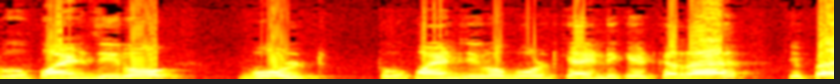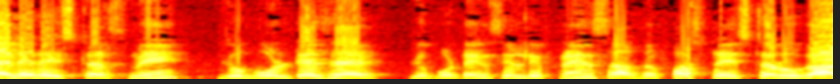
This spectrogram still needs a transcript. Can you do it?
2.0 वोल्ट 2.0 वोल्ट क्या इंडिकेट कर रहा है? कि पहले रजिस्टर्स में जो वोल्टेज है, जो potential difference of the first resistor होगा,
